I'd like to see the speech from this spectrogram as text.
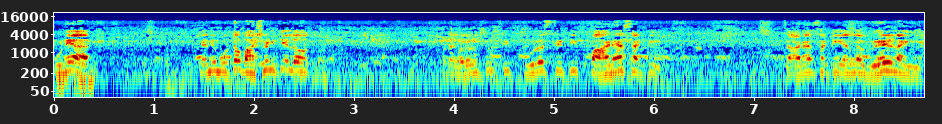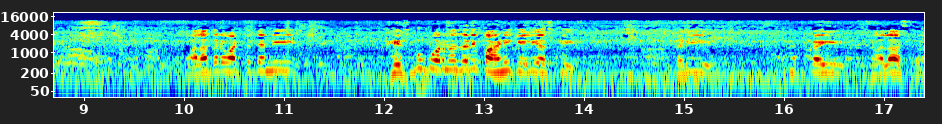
पुण्यात त्यांनी मोठं भाषण केलं होतं. परंतु ती पूरस्थिती पाहण्यासाठी जाण्यासाठी यांना वेळ नाही आहे मला तर वाटतं त्यांनी फेसबुकवरनं जरी पाहणी केली असती तरी खूप काही झालं असतं.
